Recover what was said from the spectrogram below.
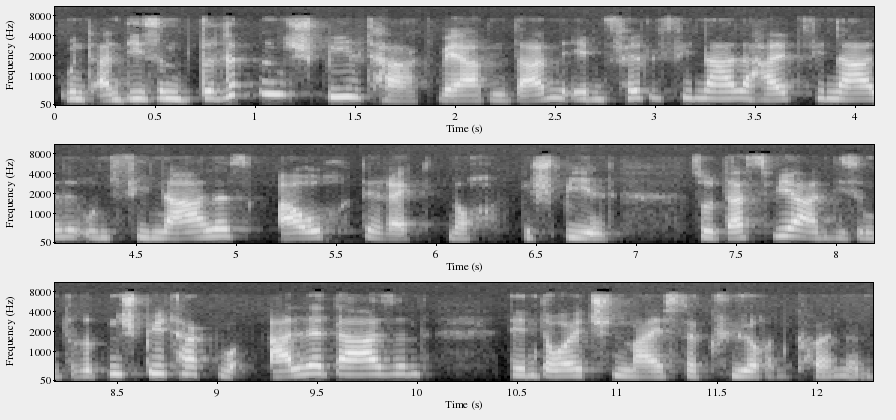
Und an diesem dritten Spieltag werden dann eben Viertelfinale, Halbfinale und Finales auch direkt noch gespielt, sodass wir an diesem dritten Spieltag, wo alle da sind, den deutschen Meister küren können.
